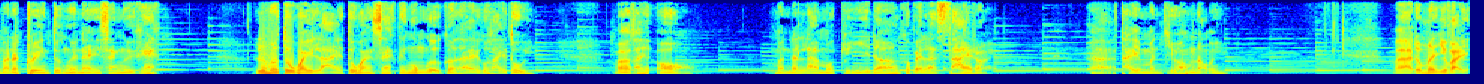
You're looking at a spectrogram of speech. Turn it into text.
mà nó truyền từ người này sang người khác. Lúc đó tôi quay lại tôi quan sát thấy ngôn ngữ cơ thể của thầy tôi và thấy ồ mình đã làm một chuyện gì đó có vẻ là sai rồi. À, thầy mình chịu không nổi. Và đúng là như vậy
